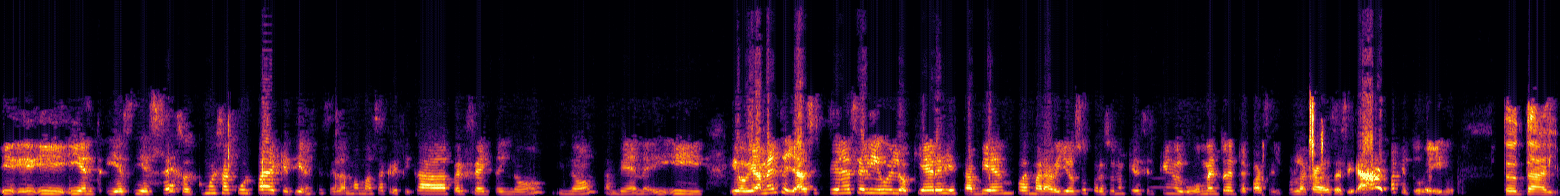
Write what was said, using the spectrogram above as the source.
Y, y, y, y, es, y es eso, es como esa culpa de que tienes que ser la mamá sacrificada, perfecta, y no, y no, también. Y, y, obviamente ya si tienes el hijo y lo quieres y estás bien, pues maravilloso, pero eso no quiere decir que en algún momento te pase por la cabeza decir, ay, para que tuve hijos. Total,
